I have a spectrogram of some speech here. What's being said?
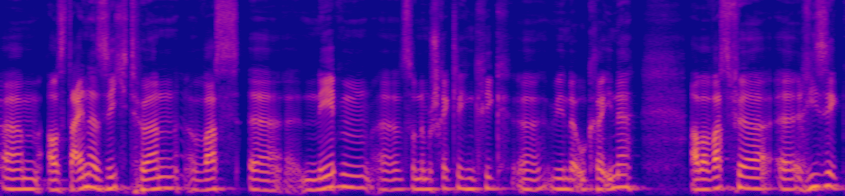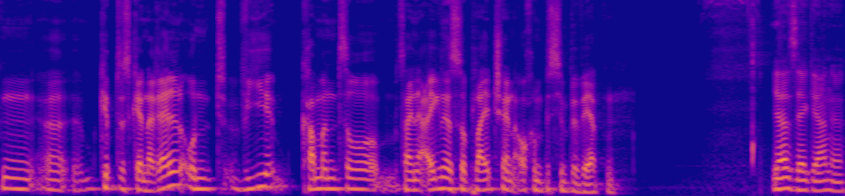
ähm, aus deiner Sicht hören, was äh, neben äh, so einem schrecklichen Krieg äh, wie in der Ukraine aber was für äh, Risiken äh, gibt es generell und wie kann man so seine eigene Supply Chain auch ein bisschen bewerten? Ja, sehr gerne.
